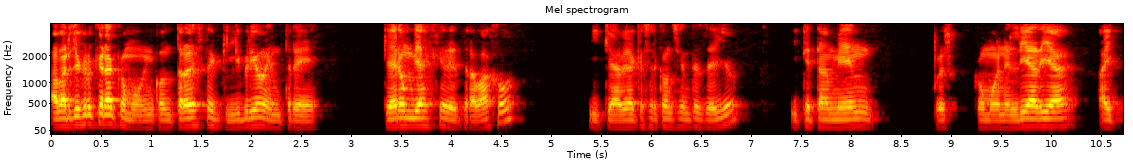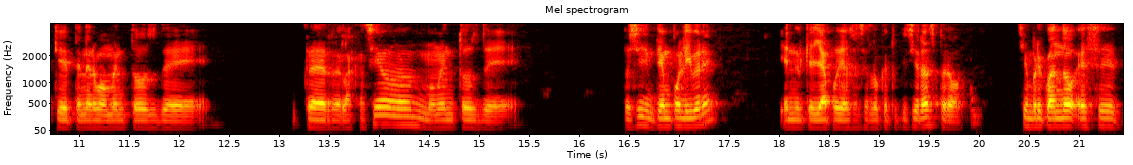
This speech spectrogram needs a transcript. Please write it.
a ver, yo creo que era como encontrar este equilibrio entre que era un viaje de trabajo y que había que ser conscientes de ello y que también, pues como en el día a día, hay que tener momentos de, de relajación, momentos de, pues sí, tiempo libre en el que ya podías hacer lo que tú quisieras, pero siempre y cuando ese,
